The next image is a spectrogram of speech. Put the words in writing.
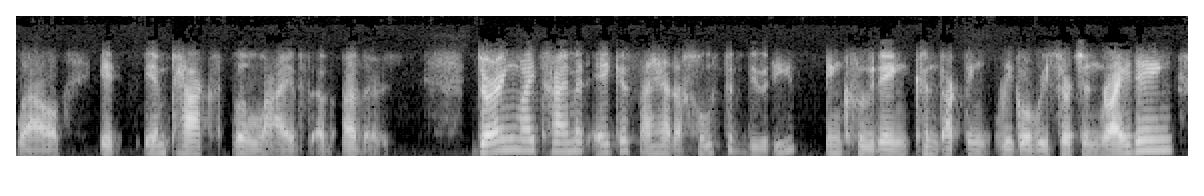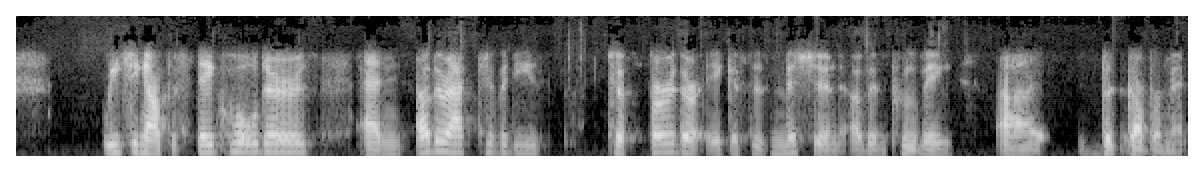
well, it impacts the lives of others. During my time at ACUS, I had a host of duties, including conducting legal research and writing, reaching out to stakeholders, and other activities to further ACUS's mission of improving uh, the government.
